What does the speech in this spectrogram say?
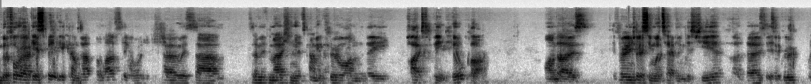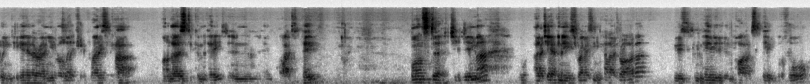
Before our guest speaker comes up, the last thing I wanted to show is um, some information that's coming through on the Pikes Peak Hill Climb on those. It's very interesting what's happening this year. Uh, those, there's a group putting together a new electric race car on those to compete in, in Pikes Peak. Monster Tajima, a Japanese racing car driver who's competed in Pikes Peak before.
